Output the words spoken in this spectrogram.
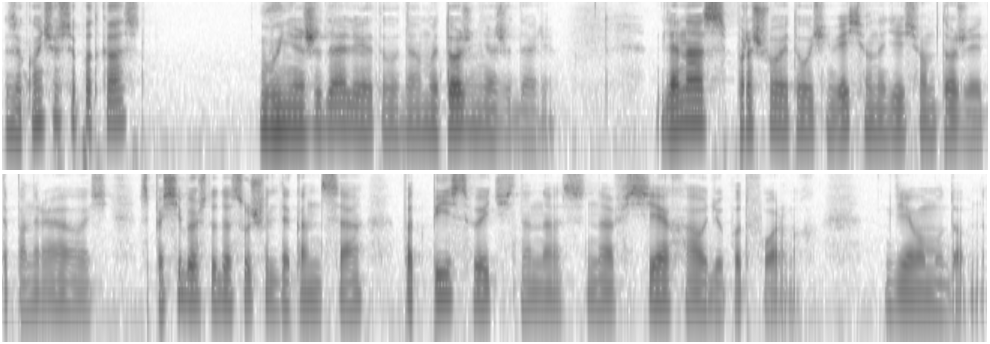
Закончился подкаст. Вы не ожидали этого, да? Мы тоже не ожидали. Для нас прошло это очень весело, надеюсь, вам тоже это понравилось. Спасибо, что дослушали до конца. Подписывайтесь на нас на всех аудиоплатформах, где вам удобно.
